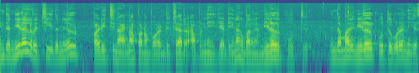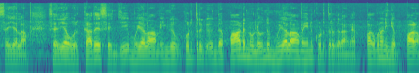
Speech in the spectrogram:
இந்த நிழல் வச்சு இந்த நிழல் படித்து நான் என்ன பண்ண போகிறேன் டீச்சர்? அப்படின்னு நீங்கள் கேட்டிங்கன்னா பாருங்கள் நிழல் கூத்து. இந்த மாதிரி நிழல் கூத்து கூட நீங்கள் செய்யலாம். சரியா? ஒரு கதை செஞ்சு முயலாம். இங்கே கொடுத்துருக்கு இந்த பாடநூலில் வந்து முயலாமைன்னு கொடுத்துருக்குறாங்க. பார்க்க போனால் நீங்கள் பா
